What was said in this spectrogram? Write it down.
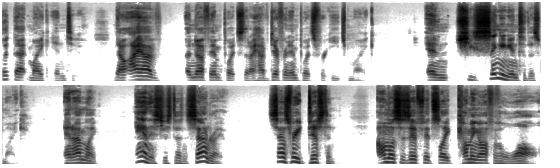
put that mic into. Now I have enough inputs that I have different inputs for each mic. And she's singing into this mic. And I'm like, man, this just doesn't sound right. It sounds very distant, almost as if it's like coming off of a wall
